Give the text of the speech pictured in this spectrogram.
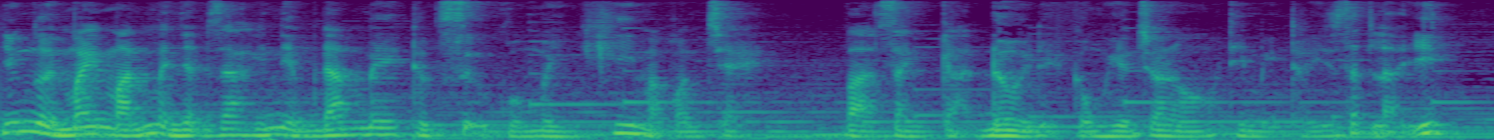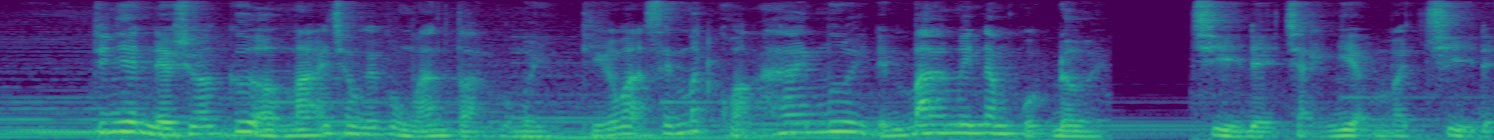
những người may mắn mà nhận ra cái niềm đam mê thực sự của mình khi mà còn trẻ và dành cả đời để cống hiến cho nó thì mình thấy rất là ít Tuy nhiên, nếu chúng ta cứ ở mãi trong cái vùng an toàn của mình thì các bạn sẽ mất khoảng 20 đến 30 năm cuộc đời chỉ để trải nghiệm và chỉ để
